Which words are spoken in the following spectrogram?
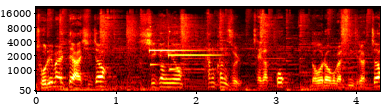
조림할 때 아시죠? 식용유 한 큰술 제가 꼭 넣으라고 말씀드렸죠?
